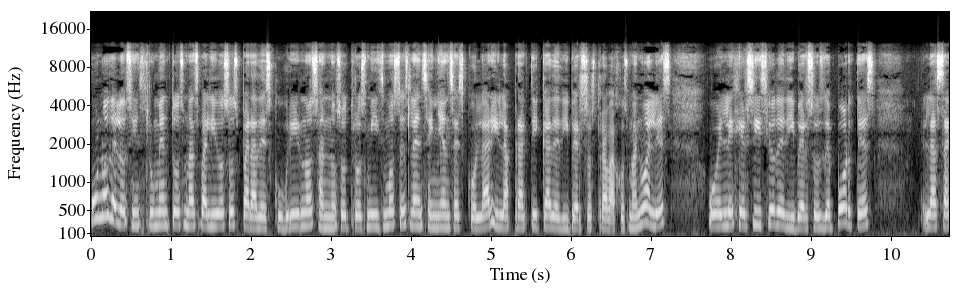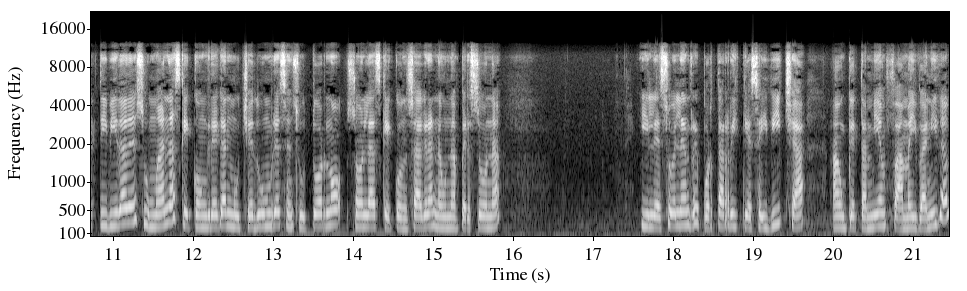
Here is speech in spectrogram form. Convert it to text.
Uno de los instrumentos más valiosos para descubrirnos a nosotros mismos es la enseñanza escolar y la práctica de diversos trabajos manuales o el ejercicio de diversos deportes. Las actividades humanas que congregan muchedumbres en su torno son las que consagran a una persona y le suelen reportar riqueza y dicha, aunque también fama y vanidad.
